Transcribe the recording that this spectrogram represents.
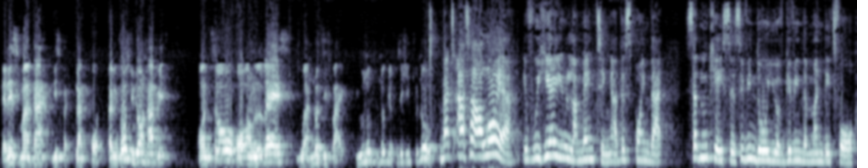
there is matter in this particular court. But because you don't have it, until or unless you are notified. You will not be in a position to know. But as our lawyer, if we hear you lamenting at this point that certain cases, even though you have given the mandate for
